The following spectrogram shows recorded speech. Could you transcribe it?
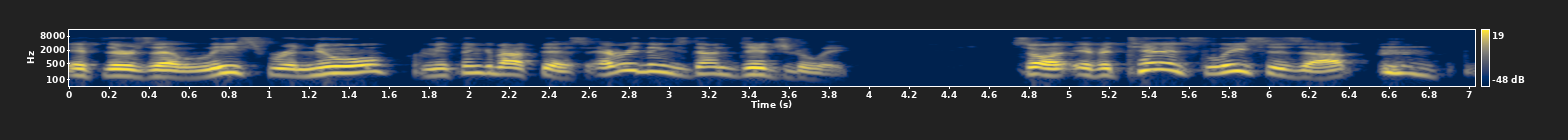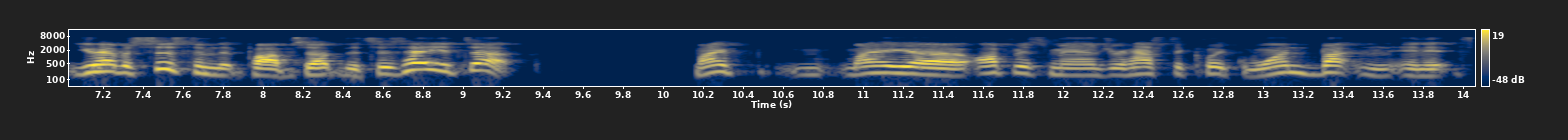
If there's a lease renewal, I mean think about this: everything's done digitally. So if a tenant's lease is up, you have a system that pops up that says, "Hey, it's up." my my uh, office manager has to click one button and it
